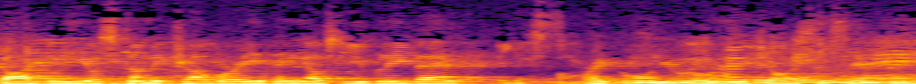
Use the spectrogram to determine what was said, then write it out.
God can heal stomach trouble or anything else. Do you believe that? Yes. All right, go on your road and rejoice and say,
